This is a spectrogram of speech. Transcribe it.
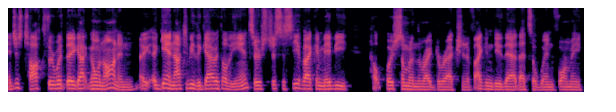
and just talk through what they got going on. And again, not to be the guy with all the answers, just to see if I can maybe help push someone in the right direction. If I can do that, that's a win for me.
